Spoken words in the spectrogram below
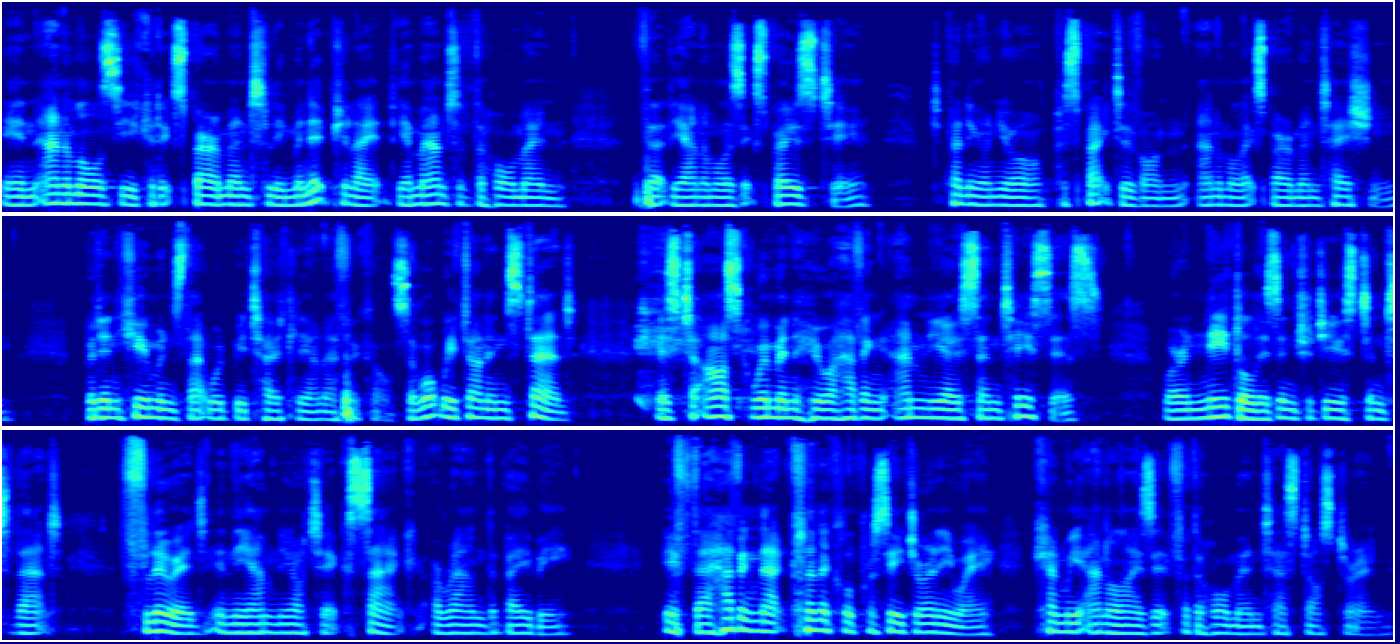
In animals, you could experimentally manipulate the amount of the hormone that the animal is exposed to, depending on your perspective on animal experimentation. But in humans, that would be totally unethical. So, what we've done instead is to ask women who are having amniocentesis, where a needle is introduced into that fluid in the amniotic sac around the baby. If they're having that clinical procedure anyway, can we analyze it for the hormone testosterone?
